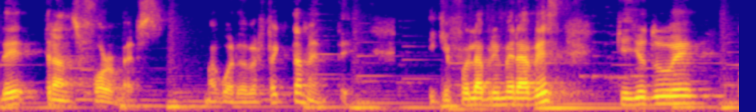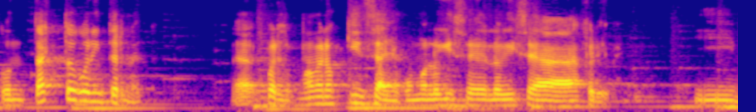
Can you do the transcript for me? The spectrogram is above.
de Transformers. Me acuerdo perfectamente. Y que fue la primera vez que yo tuve contacto con internet. Por eso, más o menos 15 años, como lo hice, lo hice a Felipe. Y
